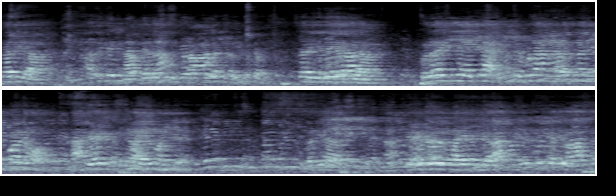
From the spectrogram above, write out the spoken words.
சரியா? அதுக்கு சரி இல்லையா பிறகு ஐயா? நடத்தினா நிப்பாட்டுவோம். நான் கேட்க சரியா? கேட்கறது பையன்யா இதுக்குரிய காசு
